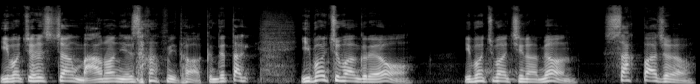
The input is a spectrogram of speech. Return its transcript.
이번 주 헬스장 만 원 예상합니다. 근데 딱 이번 주만 그래요. 이번 주만 지나면 싹 빠져요.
